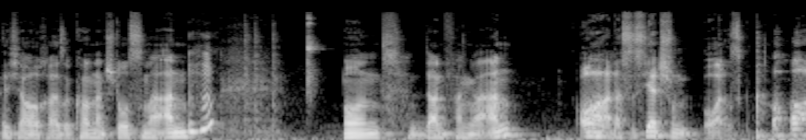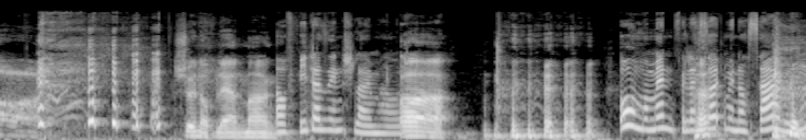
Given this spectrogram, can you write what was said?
Ich auch. Also komm, dann stoßen wir an. Mhm. Und dann fangen wir an. Oh, das ist jetzt schon. Oh, das. Oh. Schön auf leeren Magen. Auf Wiedersehen, Schleimhaut. Ah. Oh, Moment, vielleicht Hä? sollten wir noch sagen,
